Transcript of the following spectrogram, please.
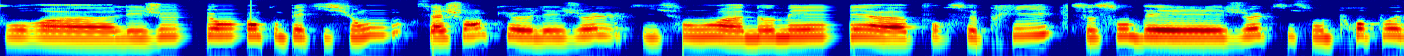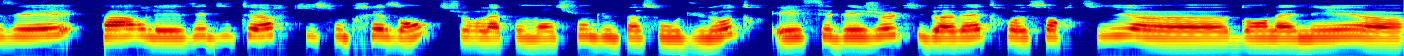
pour euh, les jeux en compétition, sachant que les jeux qui sont euh, nommés euh, pour ce prix, ce sont des jeux qui sont proposés par les éditeurs qui sont présents sur la convention d'une façon ou d'une autre, et c'est des jeux qui doivent être sortis euh, dans l'année euh,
